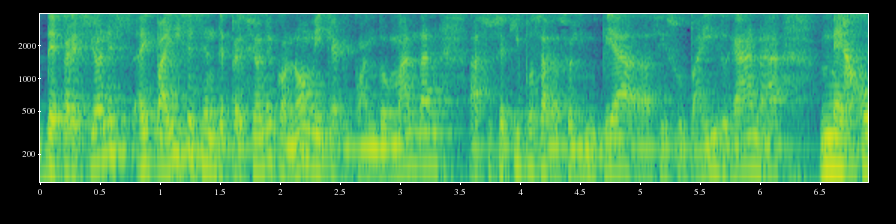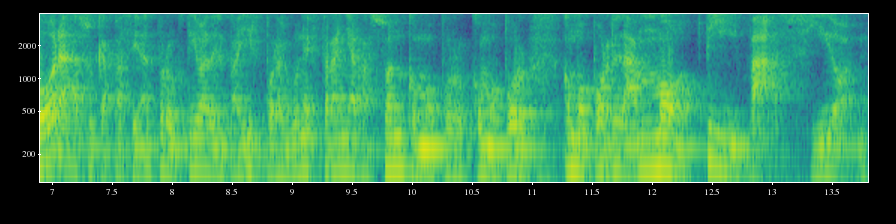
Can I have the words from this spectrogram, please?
depresiones, hay países en depresión económica que cuando mandan a sus equipos a las Olimpiadas y su país gana, mejora su capacidad productiva del país por alguna extraña razón como por, como por, como por la motivación.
